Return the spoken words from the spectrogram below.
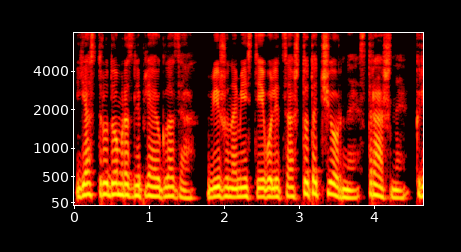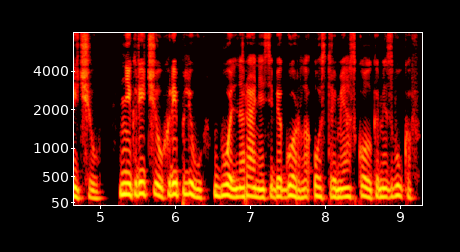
Я с трудом разлепляю глаза, вижу на месте его лица что-то черное, страшное, кричу. Не кричу, хриплю, больно раня себе горло острыми осколками звуков.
